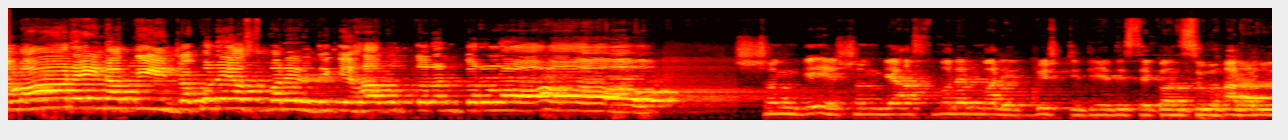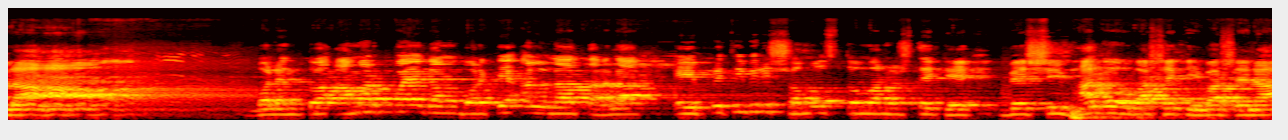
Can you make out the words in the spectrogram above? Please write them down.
আমার এই নাতি যখনই আসমানের দিকে হাত উত্তোলন করল সঙ্গে সঙ্গে আসমানের মালিক বৃষ্টি দিয়ে দিছে কোন, সুবহানাল্লাহ। বলেন তো, আমার পয়গম্বরকে আল্লাহ তাআলা এই পৃথিবীর সমস্ত মানুষ থেকে বেশি ভালোবাসে কি বাসে না?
